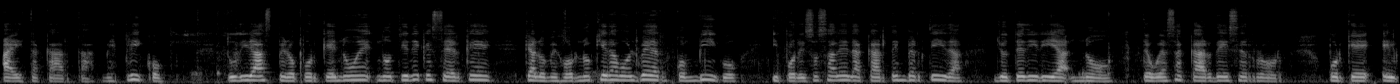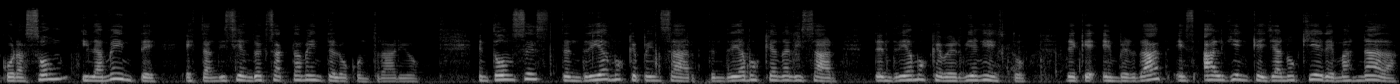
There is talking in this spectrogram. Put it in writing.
a esta carta. ¿Me explico? Tú dirás, pero ¿por qué no, no tiene que ser que, que a lo mejor no quiera volver conmigo y por eso sale la carta invertida? Yo te diría, no, te voy a sacar de ese error, porque el corazón y la mente están diciendo exactamente lo contrario. Entonces tendríamos que pensar, tendríamos que analizar, tendríamos que ver bien esto, de que en verdad es alguien que ya no quiere más nada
